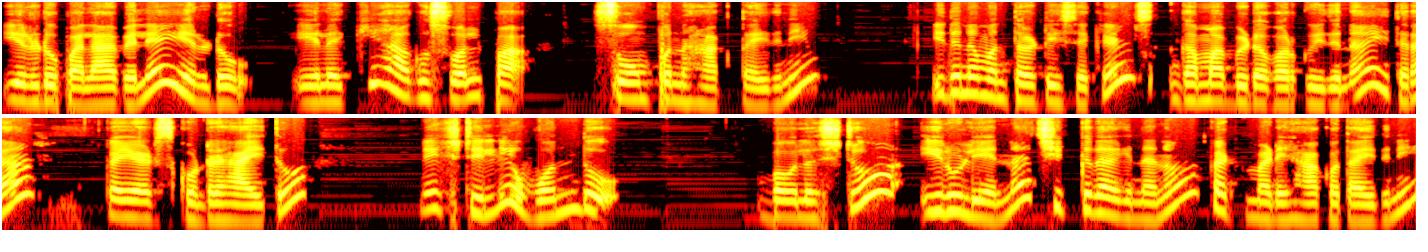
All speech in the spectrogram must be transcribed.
ಎರಡು ಪಲಾವ್ ಎಲೆ ಎರಡು ಏಲಕ್ಕಿ ಹಾಗೂ ಸ್ವಲ್ಪ ಸೋಂಪನ್ನು ಹಾಕ್ತಾ ಇದ್ದೀನಿ. ಇದನ್ನು ಒಂದು ತರ್ಟಿ ಸೆಕೆಂಡ್ಸ್ ಘಮ ಬಿಡೋವರೆಗೂ ಇದನ್ನು ಈ ಥರ ಕೈ ಆಡಿಸ್ಕೊಂಡ್ರೆ ಆಯಿತು. ನೆಕ್ಸ್ಟ್ ಇಲ್ಲಿ ಒಂದು ಬೌಲಷ್ಟು ಈರುಳ್ಳಿಯನ್ನು ಚಿಕ್ಕದಾಗಿ ನಾನು ಕಟ್ ಮಾಡಿ ಹಾಕೋತಾ ಇದ್ದೀನಿ.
